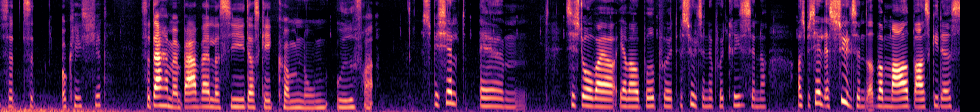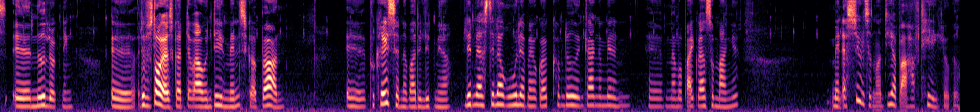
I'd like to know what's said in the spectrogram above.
Så, så okay, shit. Så der har man bare valgt at sige, at der skal ikke komme nogen udefra. Specielt øhm, sidste år var jeg, jeg var jo både på et asylcenter og på et krisecenter. Og specielt asylcentret var meget bare skidt deres øh, nedlukning. Øh, og det forstår jeg også godt, der var jo en del mennesker og børn. Øh, på krisecenter var det lidt mere, lidt mere stille og roligt, at man jo godt komme derud en gang imellem. Øh, man må bare ikke være så mange. Men asylcentret, de har bare haft helt lukket.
